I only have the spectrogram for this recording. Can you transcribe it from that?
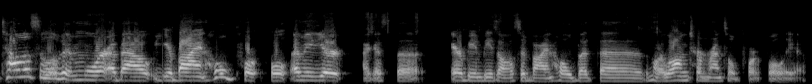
tell us a little bit more about your buy and hold portfolio. I mean, your I guess the Airbnb is also buy and hold, but the, more long term rental portfolio.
